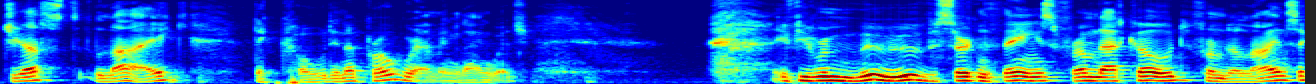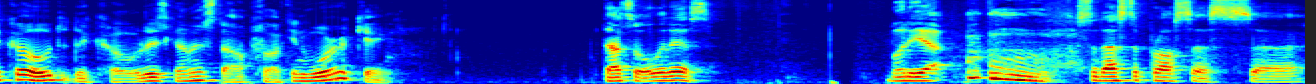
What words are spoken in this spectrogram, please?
just like the code in a programming language. If you remove certain things from that code, from the lines of code, the code is gonna stop fucking working. That's all it is. But yeah, so that's the process uh,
